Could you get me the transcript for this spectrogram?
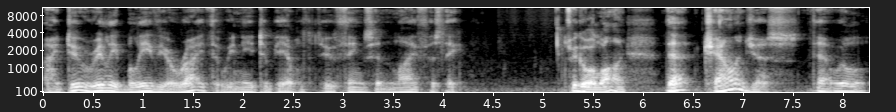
I do really believe you're right that we need to be able to do things in life as they as we go along that challenge us, that will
